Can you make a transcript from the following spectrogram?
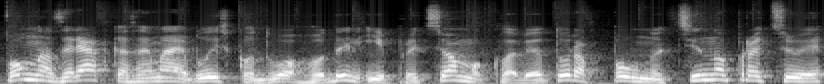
Повна зарядка займає близько 2 годин, і при цьому клавіатура повноцінно працює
